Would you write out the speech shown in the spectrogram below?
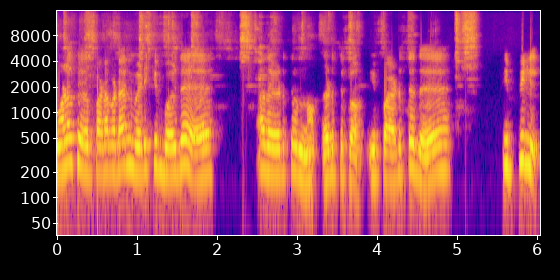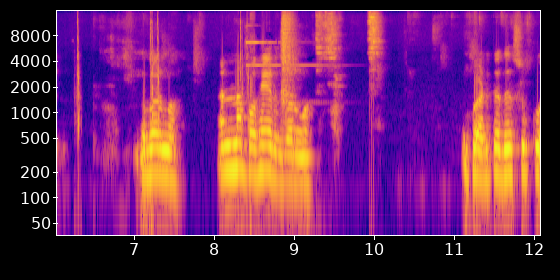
மிளகு படபடன்னு வெடிக்கும்போது அதை எடுத்துடணும் எடுத்துட்டோம். இப்போ அடுத்தது திப்பிலி பாருங்க நல்லா புகையிறது பாருங்க. இப்போ அடுத்தது சுக்கு.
